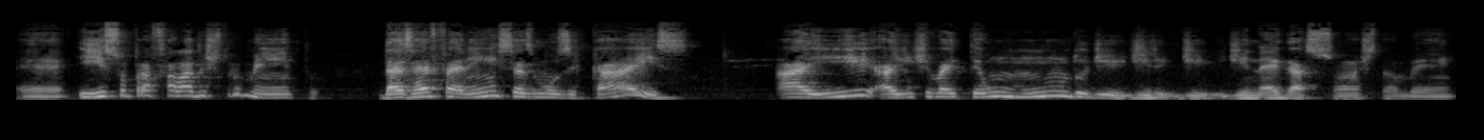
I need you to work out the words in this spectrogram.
É, isso para falar do instrumento. Das referências musicais, aí a gente vai ter um mundo de, de, de, de negações também,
